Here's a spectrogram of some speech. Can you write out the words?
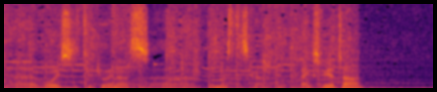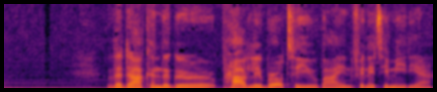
uh, voices to join us uh, in this discussion. Thanks for your time. The Doc and the Guru, proudly brought to you by Infinity Media,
